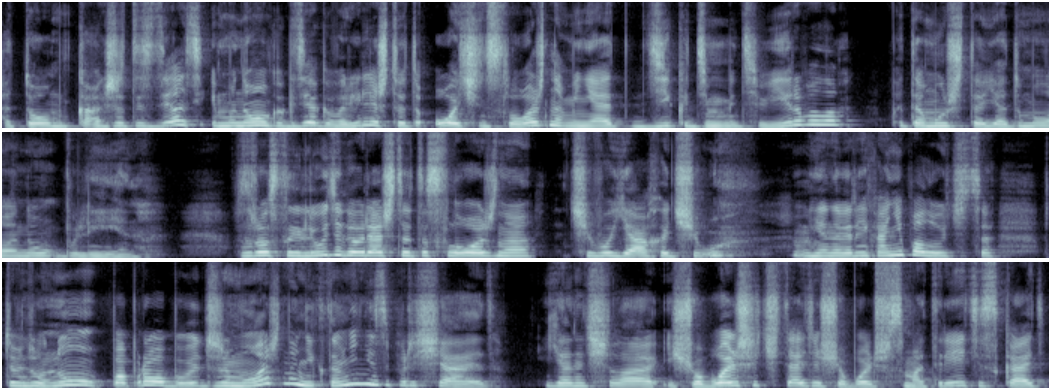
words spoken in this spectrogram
о том, как же это сделать. И много где говорили, что это очень сложно. Меня это дико демотивировало, потому что я думала, ну, блин, взрослые люди говорят, что это сложно, чего я хочу. Мне наверняка не получится. Потом думаю, ну, попробовать же можно, никто мне не запрещает. Я начала еще больше читать, еще больше смотреть, искать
